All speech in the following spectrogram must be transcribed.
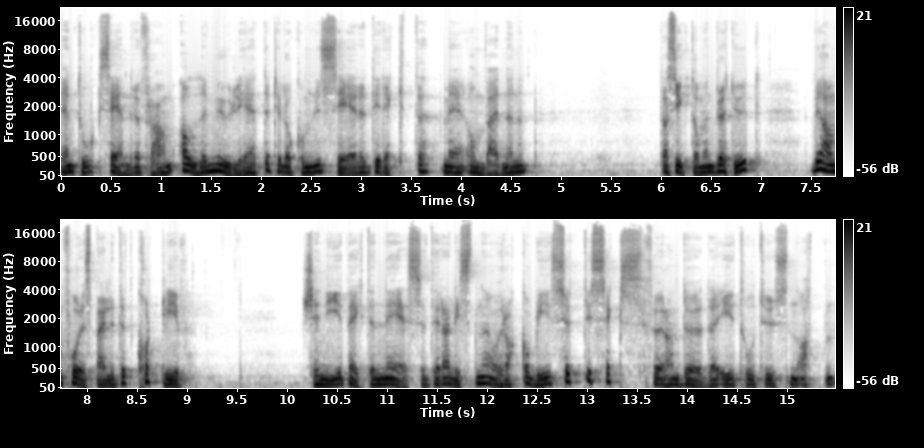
Den tok senere fra ham alle muligheter til å kommunisere direkte med omverdenen. Da sykdommen brøt ut, ble han forespeilet et kort liv. Geniet pekte nese til realistene og rakk å bli 76 før han døde i 2018.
